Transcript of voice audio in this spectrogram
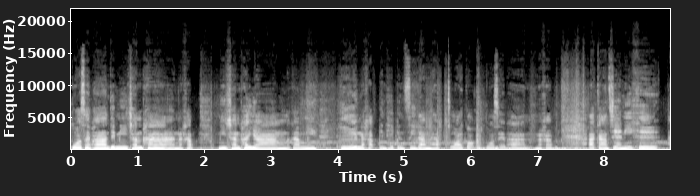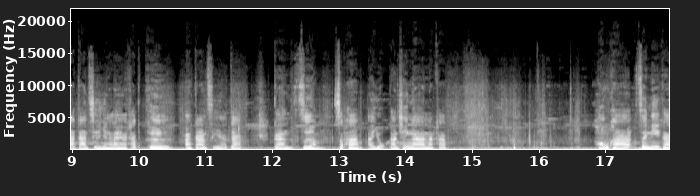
ตัวสายพานจะมีชั้นผ้านะครับ มีชั้นผ้ายางแล้วก็มีพื้นนะครับ เป็นที่เป็นสีดำนะครับ รอยเกาะกับตัวสายพานนะครับ อาการเสียนี้คืออาการเสียอย่างไรนะครับ คืออาการเสียจากการเสื่อมสภาพอายุการใช้งานนะครับของลูกค้าเส้นนี้ก็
